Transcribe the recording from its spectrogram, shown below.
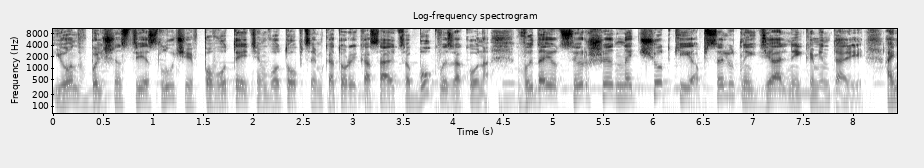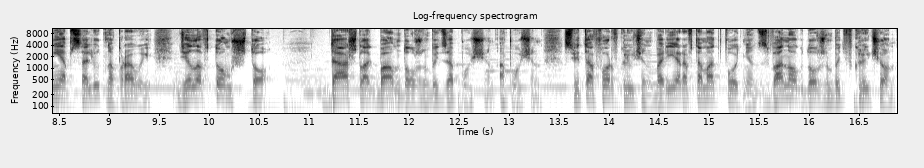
и он в большинстве случаев по вот этим вот опциям, которые касаются буквы закона, выдает совершенно четкие, абсолютно идеальные комментарии. Они абсолютно правы. Дело в том, что да, шлагбаум должен быть запущен, опущен. Светофор включен, барьер автомат поднят, звонок должен быть включен.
